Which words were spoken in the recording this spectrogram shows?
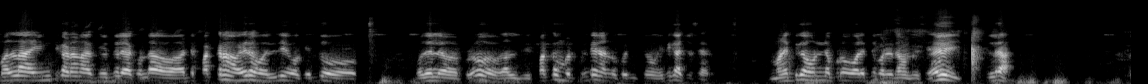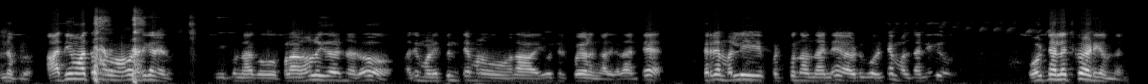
మళ్ళా ఇంటికాడ నాకు ఎద్దు లేకుండా అంటే పక్కన వేరే వాళ్ళది ఒక ఎద్దు వదిలేప్పుడు వాళ్ళది పక్కన పట్టుకుంటే నన్ను కొంచెం ఇదిగా చూశారు. మన ఎద్దుగా ఉన్నప్పుడు వాళ్ళ ఎద్దు పట్టడం చూసి ఏయ్ ఇలా ఉన్నప్పుడు. అది మాత్రం మా మామూలు అడిగా నేను. ఇప్పుడు నాకు పలానా వాళ్ళు ఇది అడిగినారు అదే మన ఎద్దు ఉంటే మనం అలా యువతకి పోయేవాళ్ళం కాదు కదా అంటే సరే మళ్ళీ పట్టుకుందాం దాన్ని అడుగు అంటే మళ్ళీ దానికి ఒకటి నెల వచ్చి కూడా అడిగాం దాన్ని.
